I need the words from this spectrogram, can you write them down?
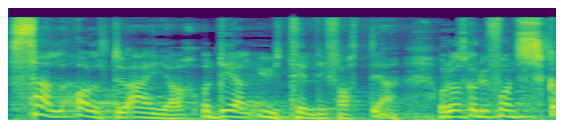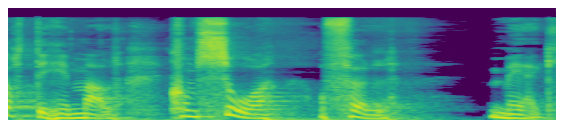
Selg alt du eier, og del ut til de fattige. Og da skal du få en skatt i himmelen. Kom så og følg meg.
